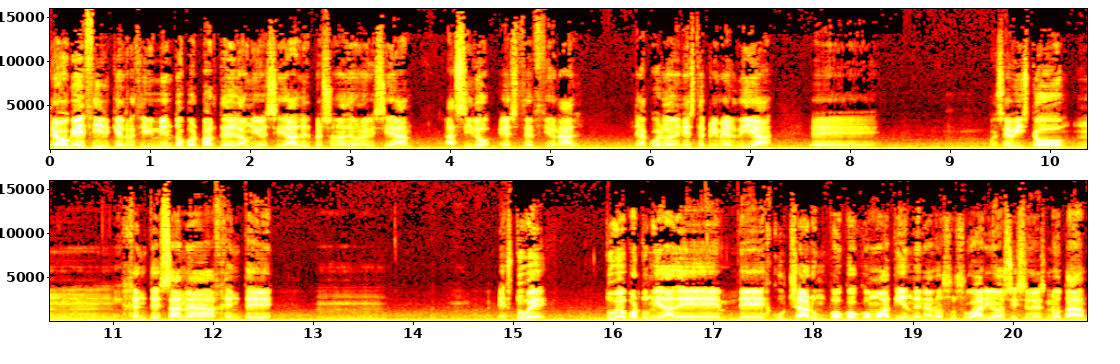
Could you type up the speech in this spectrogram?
Tengo que decir que el recibimiento por parte de la universidad, del personal de la universidad, ha sido excepcional, ¿de acuerdo? En este primer día, pues he visto mm, gente sana, gente... Mm, estuve... Tuve oportunidad de, escuchar un poco cómo atienden a los usuarios y se les nota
